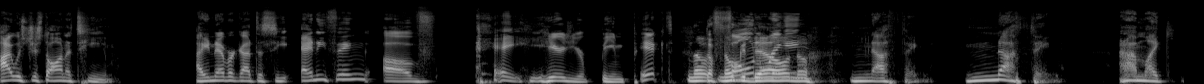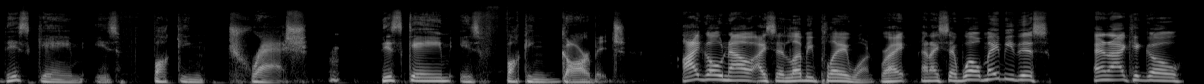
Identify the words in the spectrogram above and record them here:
I was just on a team. I never got to see anything of, hey, here you're being picked. No, The no phone Goodell, ringing? no. Nothing. Nothing. And I'm like, this game is fucking trash. This game is fucking garbage. I go now, I said, let me play one, right? And I said, well, maybe this, and I could go,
